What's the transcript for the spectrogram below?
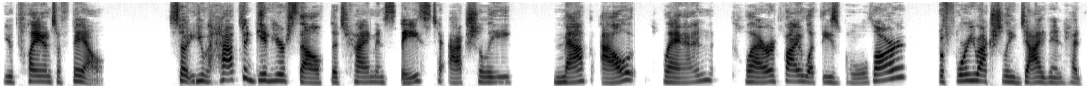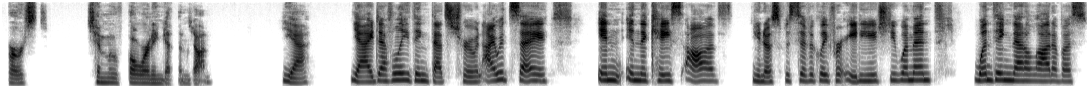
you plan to fail. So you have to give yourself the time and space to actually map out, plan, clarify what these goals are before you actually dive in headfirst to move forward and get them done. Yeah. Yeah, I definitely think that's true. And I would say in in the case of, you know, specifically for ADHD women, one thing that a lot of us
